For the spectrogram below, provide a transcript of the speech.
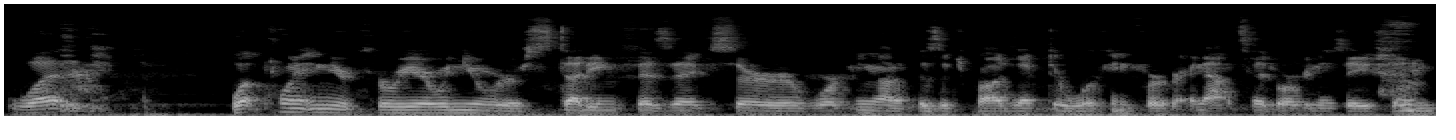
What what point in your career when you were studying physics or working on a physics project or working for an outside organization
